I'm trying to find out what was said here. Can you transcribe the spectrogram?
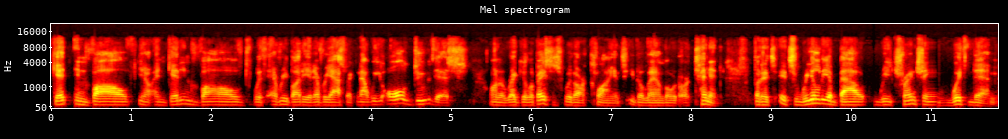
Get involved you know and get involved with everybody at every aspect. Now we all do this on a regular basis with our clients either landlord or tenant. But it's it's really about retrenching with them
